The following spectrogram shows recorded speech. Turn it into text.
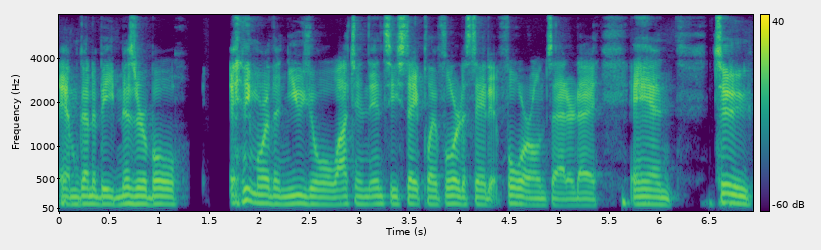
am gonna be miserable any more than usual watching NC State play Florida State at four on Saturday, and two,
